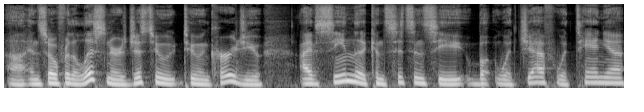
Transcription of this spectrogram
Uh, and so for the listeners, just to to encourage you, I've seen the consistency, but with Jeff, with Tanya,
